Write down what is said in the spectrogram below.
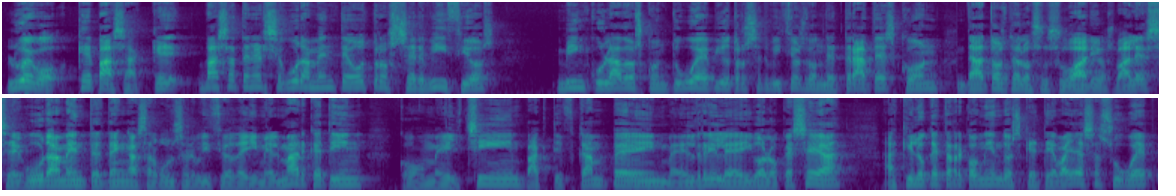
Luego, ¿qué pasa? Que vas a tener seguramente otros servicios vinculados con tu web y otros servicios donde trates con datos de los usuarios, ¿vale? Seguramente tengas algún servicio de email marketing, como MailChimp, ActiveCampaign, MailRelay o lo que sea. Aquí lo que te recomiendo es que te vayas a su web,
